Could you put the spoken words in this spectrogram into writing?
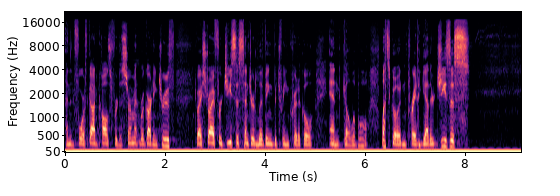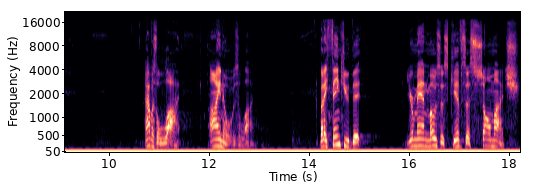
And then, fourth, God calls for discernment regarding truth. Do I strive for Jesus centered living between critical and gullible? Let's go ahead and pray together. Jesus, that was a lot. I know it was a lot. But I thank you that your man Moses gives us so much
